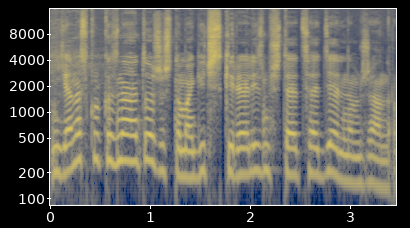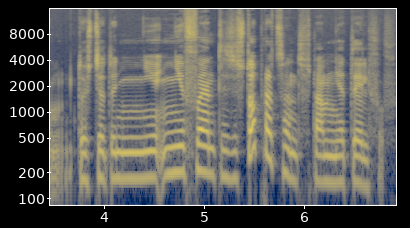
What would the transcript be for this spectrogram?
Я, насколько знаю, тоже, что магический реализм считается отдельным жанром. То есть это не, не фэнтези 100%, там нет эльфов,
